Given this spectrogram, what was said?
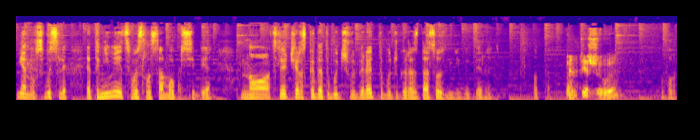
Не, ну в смысле, это не имеет смысла само по себе. Но в следующий раз, когда ты будешь выбирать, ты будешь гораздо осознаннее выбирать. Вот так. Поддерживаю. Вот.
